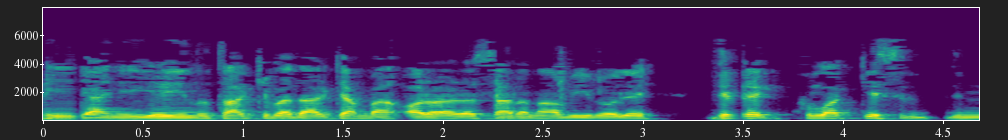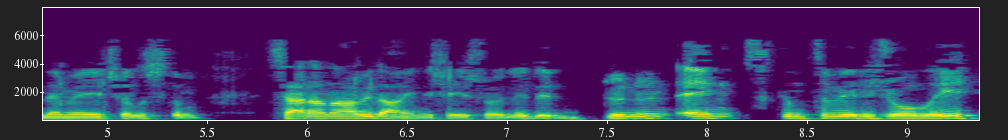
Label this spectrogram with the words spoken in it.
Yani yayını takip ederken ben ara ara Serhan abiyi böyle direkt kulak kesip dinlemeye çalıştım. Serhan abi de aynı şeyi söyledi. Dünün en sıkıntı verici olayı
